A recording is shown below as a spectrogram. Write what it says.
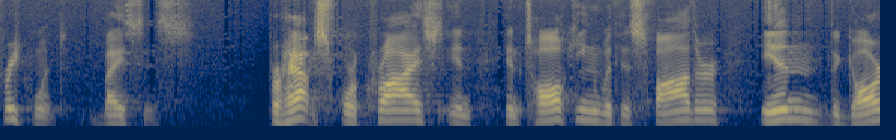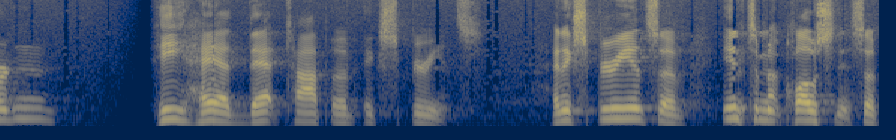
frequent basis. Perhaps for Christ in, in talking with his Father in the garden, he had that type of experience an experience of intimate closeness, of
